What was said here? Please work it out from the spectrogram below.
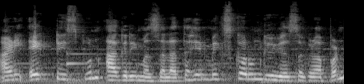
आणि एक टीस्पून आगरी मसाला. तर हे मिक्स करून घेऊया सगळं आपण.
